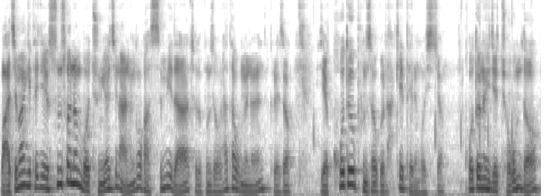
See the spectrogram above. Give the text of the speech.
마지막에 되게 순서는 뭐 중요하지는 않은 것 같습니다. 저도 분석을 하다 보면은. 그래서 이제 코드 분석을 하게 되는 것이죠. 코드는 이제 조금 더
